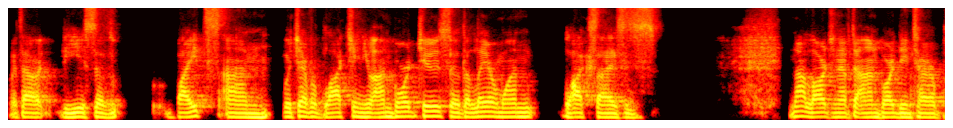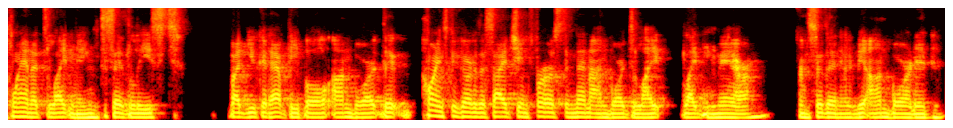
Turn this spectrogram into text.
without the use of bytes on whichever blockchain you onboard to. So the layer one block size is not large enough to onboard the entire planet to Lightning, to say the least. But you could have people onboard. The coins could go to the sidechain first and then onboard to Light, Lightning there. And so then it would be onboarded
